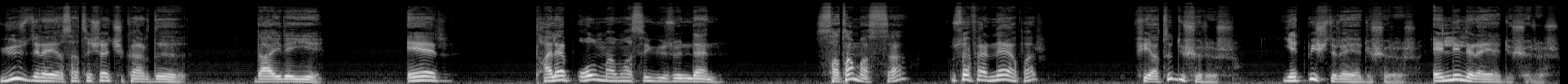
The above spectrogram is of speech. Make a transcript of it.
100 liraya satışa çıkardığı daireyi eğer talep olmaması yüzünden satamazsa bu sefer ne yapar? Fiyatı düşürür. 70 liraya düşürür. 50 liraya düşürür.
